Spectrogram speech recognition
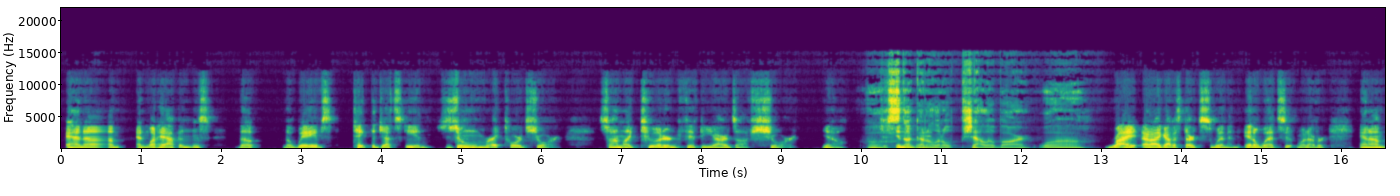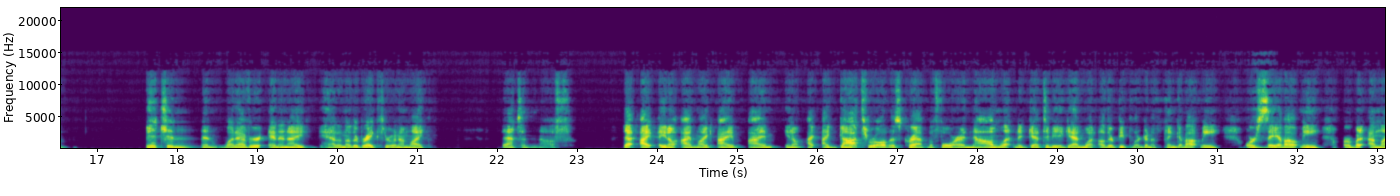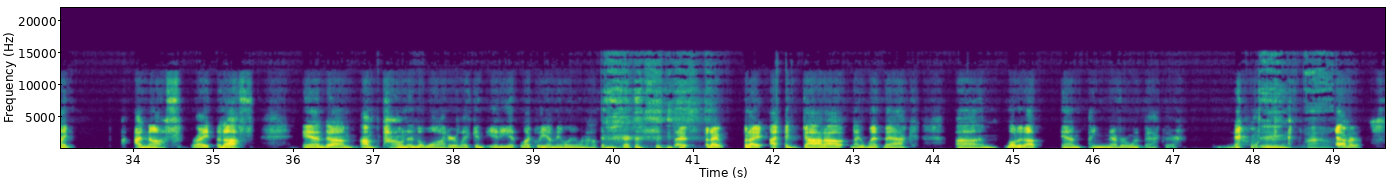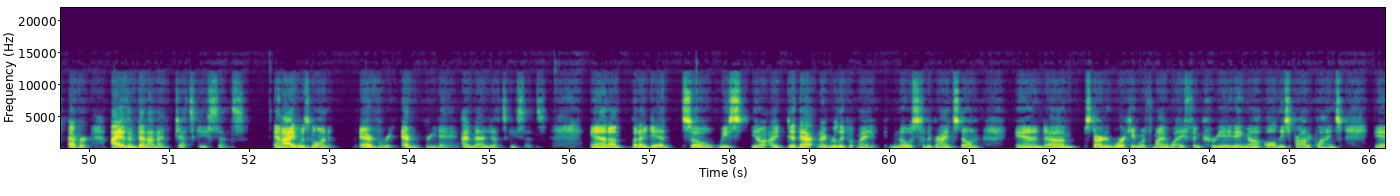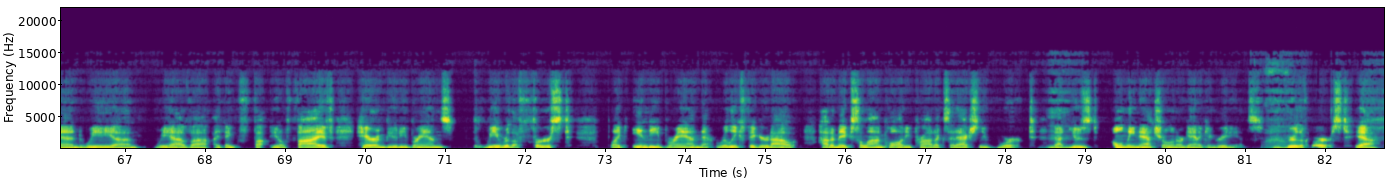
and um, and what happens? The the waves take the jet ski and zoom right towards shore. So I'm like 250 yards offshore, you know, oh, just stuck on a little shallow bar. Wow. Right. And I got to start swimming in a wetsuit and whatever. And I'm bitching and whatever. And then I had another breakthrough and I'm like, that's enough that I, you know, I'm like, I'm, I'm, you know, I, I got through all this crap before and now I'm letting it get to me again, what other people are going to think about me or mm-hmm. say about me, or, but I'm like, enough, right? Enough. And um, I'm pounding the water like an idiot. Luckily, I'm the only one out there. but, but I, but I, I got out and I went back, um, loaded up, and I never went back there. Never Dang, wow. Ever, ever. I haven't been on a jet ski since. And I was going every every day. I've been jet ski since, and um, but I did. So we, you know, I did that, and I really put my nose to the grindstone, and um, started working with my wife and creating uh, all these product lines. And we um, we have, uh, I think, f- you know, five hair and beauty brands we were the first like indie brand that really figured out how to make salon quality products that actually worked mm. that used only natural and organic ingredients. Wow. We are the first, yeah.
